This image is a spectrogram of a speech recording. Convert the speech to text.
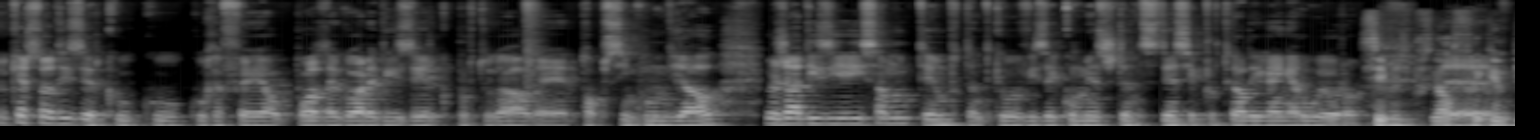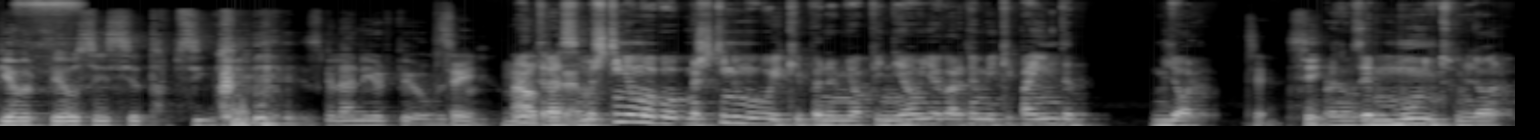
Eu quero só dizer que o, que, que o, Rafael pode agora dizer que Portugal é top 5 mundial. Eu já dizia isso há muito tempo, tanto que eu avisei com meses de antecedência que Portugal ia ganhar o Euro. Sim, mas Portugal uh... foi campeão europeu sem ser top 5, se calhar nem europeu. Mas Sim, não, não interessa, mas tinha, uma boa, mas tinha uma boa equipa, na minha opinião, e agora tem uma equipa ainda melhor. Sim. Sim. Para não dizer muito melhor.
